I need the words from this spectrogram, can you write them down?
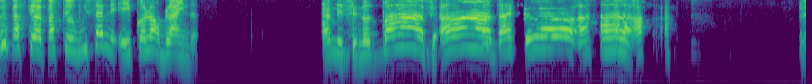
Oui, parce que, parce que Wissam est colorblind. Ah, mais c'est notre baf Ah, d'accord ah, ah.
